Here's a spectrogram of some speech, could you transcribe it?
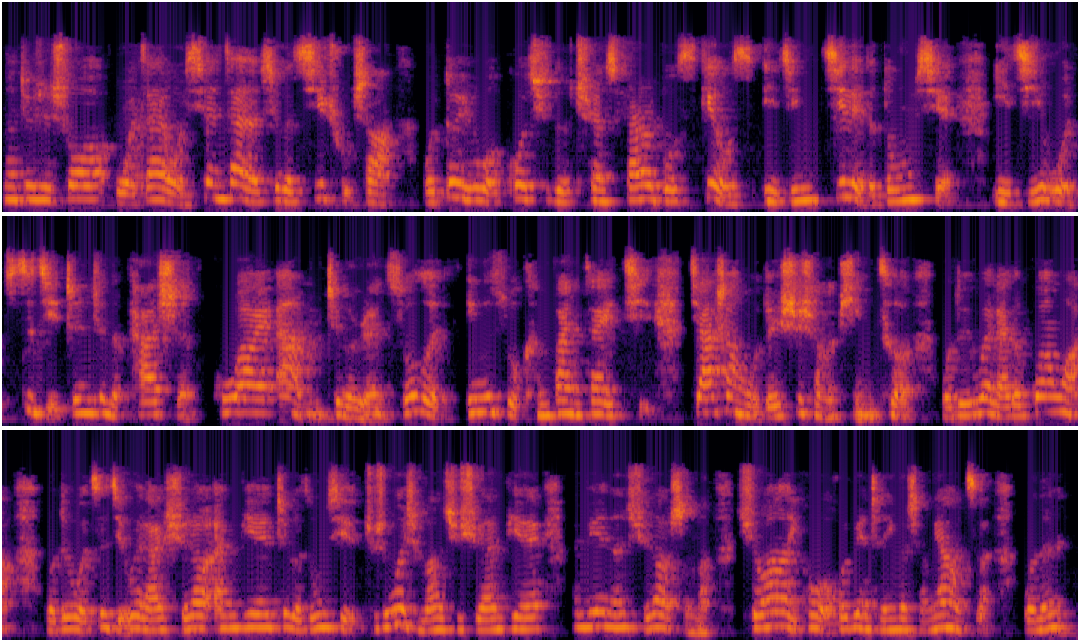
那就是说，我在我现在的这个基础上，我对于我过去的 transferable skills 已经积累的东西，以及我自己真正的 passion，who I am 这个人，所有的因素 combine 在一起，加上我对市场的评测，我对未来的观望，我对我自己未来学到 MBA 这个东西，就是为什么要去学 MBA，MBA 能学到什么？学完了以后我会变成一个什么样子？我能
